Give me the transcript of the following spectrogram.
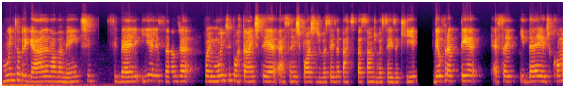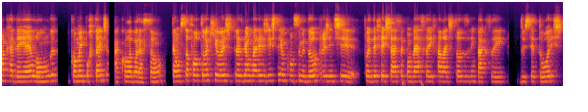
Muito obrigada novamente, Sibeli e Alessandra. Foi muito importante ter essa resposta de vocês, a participação de vocês aqui. Deu para ter essa ideia de como a cadeia é longa como é importante a colaboração. Então, só faltou aqui hoje trazer um varejista e um consumidor para a gente poder fechar essa conversa e falar de todos os impactos aí dos setores.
